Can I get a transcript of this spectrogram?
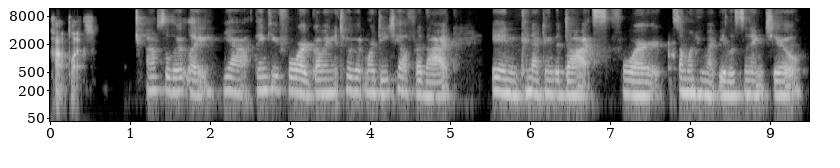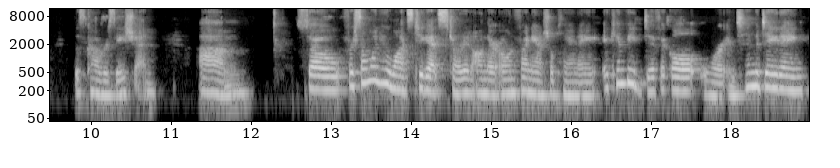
complex. Absolutely. Yeah. Thank you for going into a bit more detail for that in connecting the dots for someone who might be listening to this conversation. Um, so, for someone who wants to get started on their own financial planning, it can be difficult or intimidating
